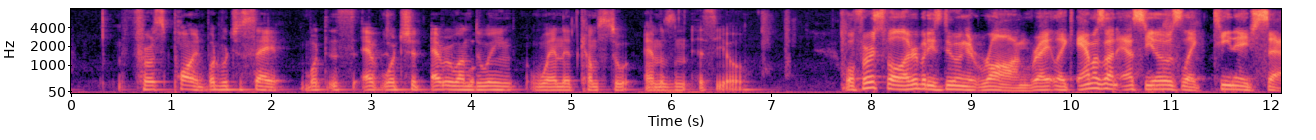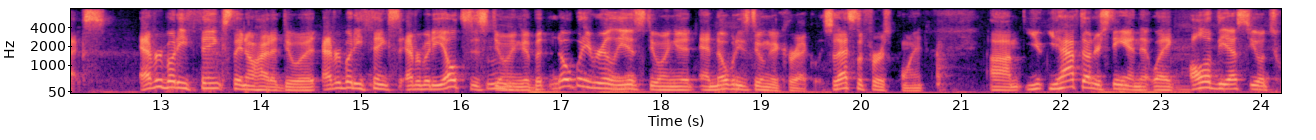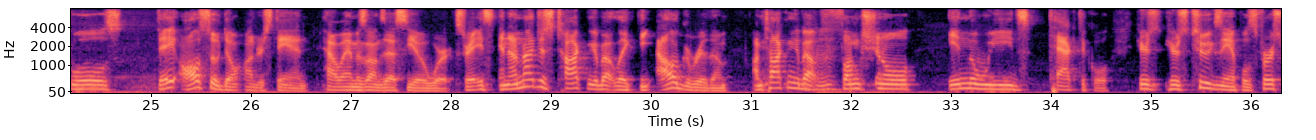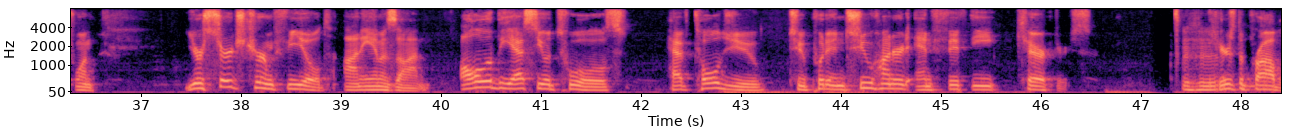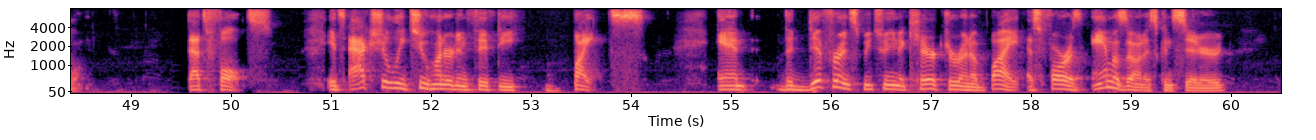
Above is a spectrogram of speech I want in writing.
first point, what would you say? What is what should everyone doing when it comes to Amazon SEO? Well, first of all, everybody's doing it wrong, right? Like Amazon SEO is like teenage sex. Everybody thinks they know how to do it. Everybody thinks everybody else is mm. doing mm. it, but nobody really is doing it, and nobody's doing it correctly. So that's the first point. Um, you you have to understand that like all of the SEO tools they also don't understand how Amazon's SEO works, right? It's, and I'm not just talking about like the algorithm. I'm talking about mm-hmm. functional, in the weeds, tactical. Here's here's two examples. First one, your search term field on Amazon. All of the SEO tools have told you to put in 250 characters. Mm-hmm. Here's the problem. That's false. It's actually 250 bytes. And the difference between a character and a byte, as far as Amazon is considered,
